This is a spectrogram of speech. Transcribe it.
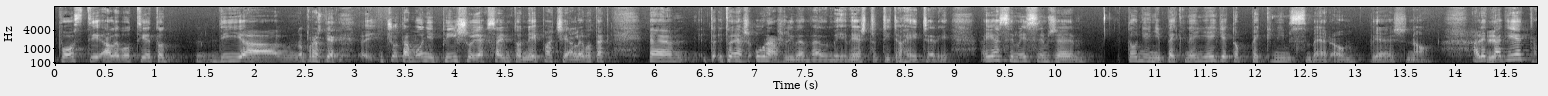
posty alebo tieto dia, no proste, čo tam oni píšu, jak sa im to nepáči, alebo tak, um, to, to je až uražlivé veľmi, vieš, to títo hejtery. A ja si myslím, že to není pekné, nejde to pekným smerom, vieš, no. Ale je, tak je to,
